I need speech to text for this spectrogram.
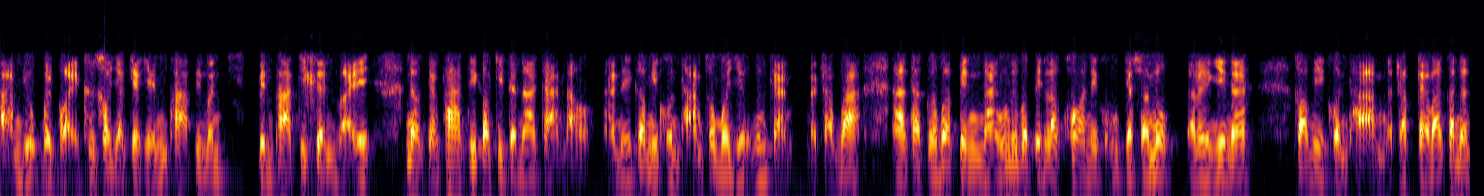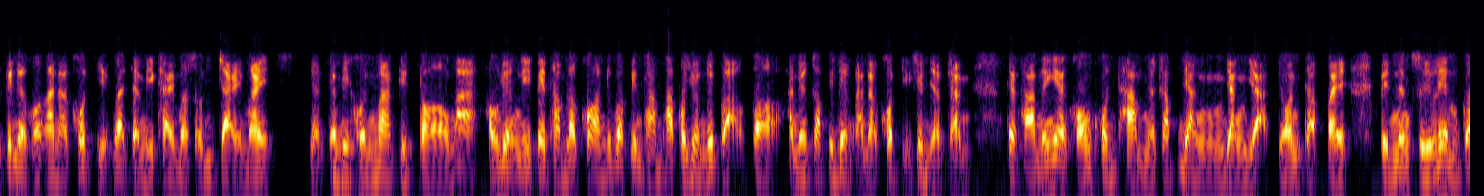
ถามอยู่บ่อย ๆ คือเขาอยากจะเห็นภาพที่มันเป็นภาพที่เคลื่อนไหว นอกจากภาพที่เขาจินตนาการเอา อันนี้ก็มีคนถามเข้ามาเยอะเหมือนกันนะครับ ว่าถ้าเกิดว่าเป็นหนังหรือว่าเป็นละครเนี่ยคงจะสนุกอะไรอย่างนี้นะก็มีคนถามนะครับ แต่ว่าก็นั่นเป็นเรื่องของอนาคตอีกว่าจะมีใครมาสนใจไหม อยากจะมีคนมาติดต่อว่าเขาเรื่องนี้ไปทำละครหรือว่าเป็นทำภาพยนตร์หรือเปล่า ก็อันนี้ก็เป็นเรื่องอนาคตอีกเช่นเดียวกัน แต่ถามในแง่ของคนทำนะครับ ยังยังอยากย้อนกลับไปเป็นหนังสือเล่มก็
